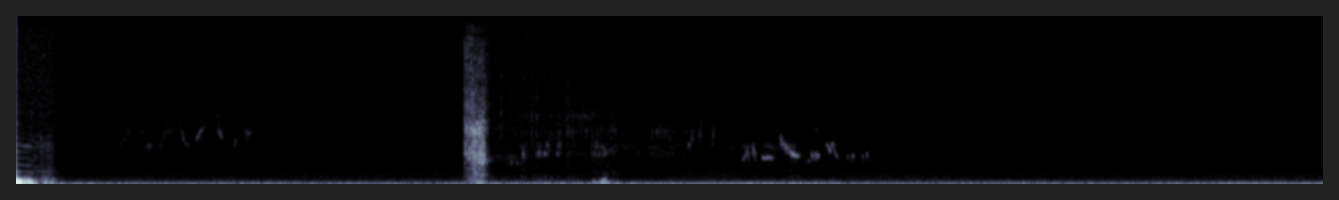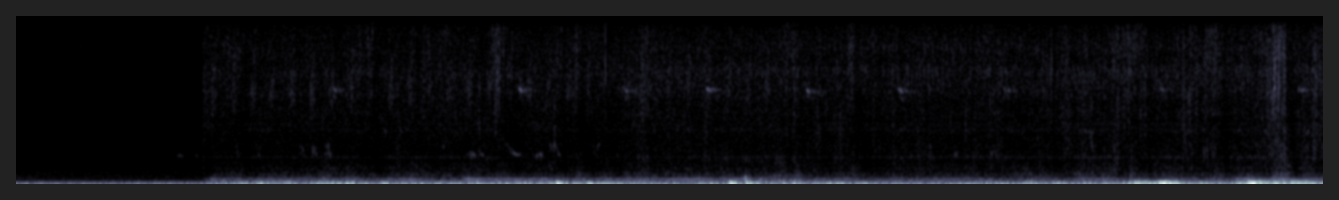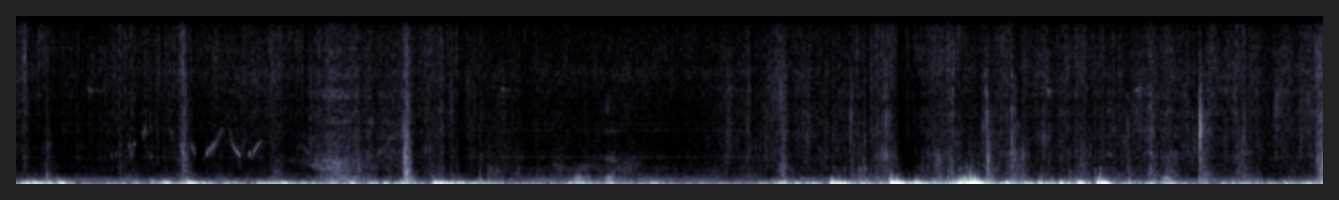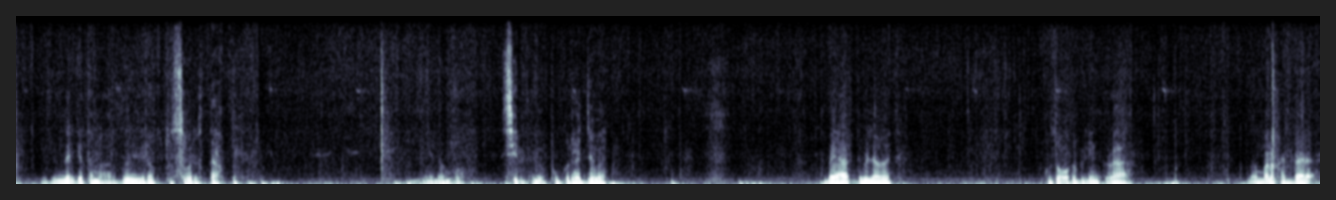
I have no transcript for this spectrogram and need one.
Тусы барык тақпын. Менен бу сирбин опун кuraҗаба. Бәй хатты биләгәт. Куза оты билен кыра. Кудан бана каддар.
